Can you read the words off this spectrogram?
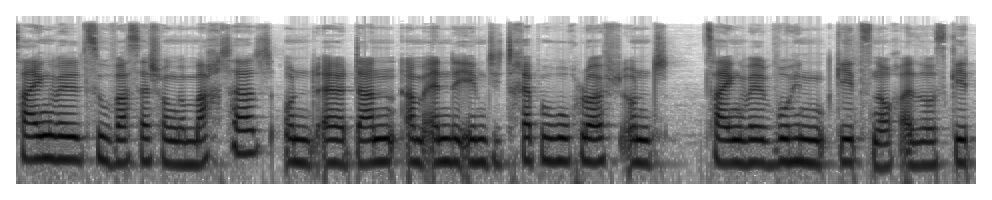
zeigen will, zu was er schon gemacht hat und äh, dann am Ende eben die Treppe hochläuft und zeigen will, wohin geht's noch. Also es geht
